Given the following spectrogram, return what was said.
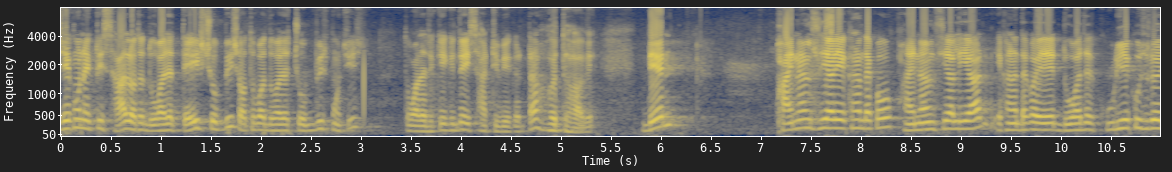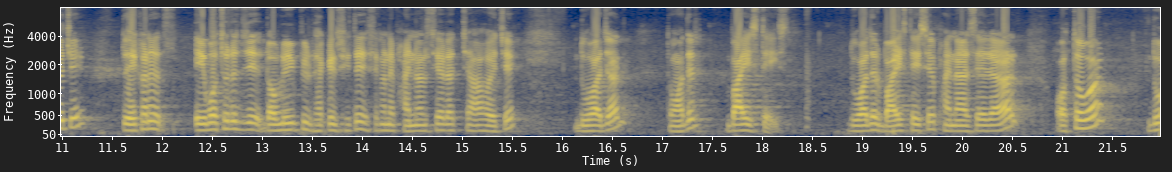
যে কোনো একটি সাল, অর্থাৎ দু হাজার তেইশ, চব্বিশ অথবা দু হাজার চব্বিশ, পঁচিশ তোমাদেরকে কিন্তু এই সার্টিফিকেটটা হতে হবে। দেন ফাইন্যান্সিয়াল এখানে দেখো ফাইন্যান্সিয়াল ইয়ার এখানে দেখো, এর দু হাজার কুড়ি, একুশ রয়েছে। তো এখানে এই বছরের যে ডব্লিউপির ভ্যাকেন্সিতে সেখানে ফাইন্যান্সিয়ালের চাওয়া হয়েছে দু হাজার তোমাদের বাইশ তেইশ। দু হাজার বাইশ তেইশের ফাইন্যান্সিয়াল ইয়ার অথবা দু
